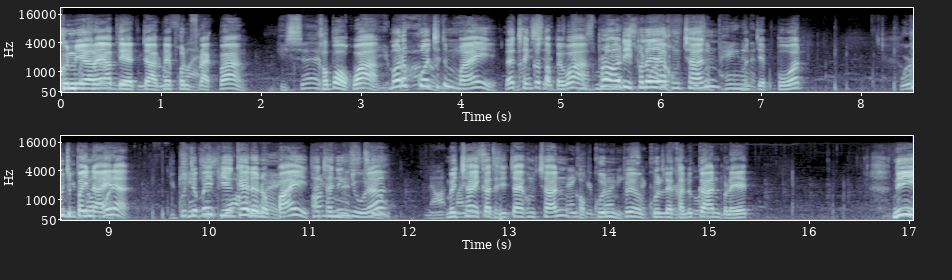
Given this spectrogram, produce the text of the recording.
คุณมีอะไรอัปเดตจากในายพลแฟลกบ้าง เขาบอกว่ามารบกวนฉันทำไม และฉันก็ตอบไปว่า เพราะอดีตภรรยาของฉัน มันเจ็บปวด คุณจะไปไหนน่ะ คุณจะไม่เพียงแค่เดินออกไป ถ้าฉันยังอยู่นะ Not ไม่ใช่ my การตัดสินใจของฉัน Thank ขอบ your คุณ buddy, เพื่อนของคุณเล Secretary ขานุการเบรด นี่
